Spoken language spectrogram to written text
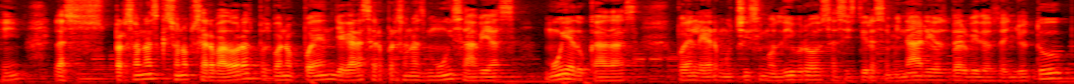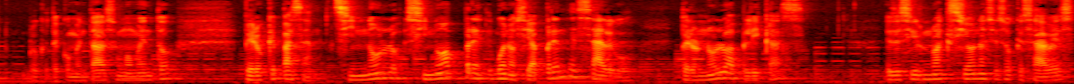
¿Sí? Las personas que son observadoras, pues bueno, pueden llegar a ser personas muy sabias, muy educadas, pueden leer muchísimos libros, asistir a seminarios, ver videos en YouTube, lo que te comentaba hace un momento. Pero ¿qué pasa? Si no si no bueno, si aprendes algo, pero no lo aplicas, es decir, no accionas eso que sabes,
